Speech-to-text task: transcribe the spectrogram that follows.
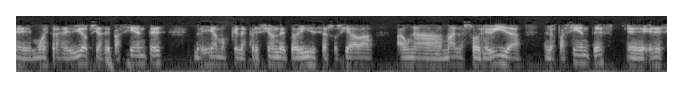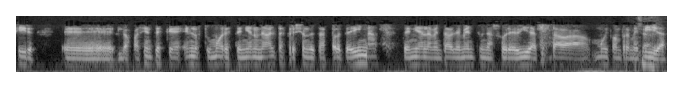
eh, muestras de biopsias de pacientes, veíamos que la expresión de torid se asociaba a una mala sobrevida en los pacientes, eh, es decir, eh, los pacientes que en los tumores tenían una alta expresión de estas proteínas tenían lamentablemente una sobrevida que estaba muy comprometida.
